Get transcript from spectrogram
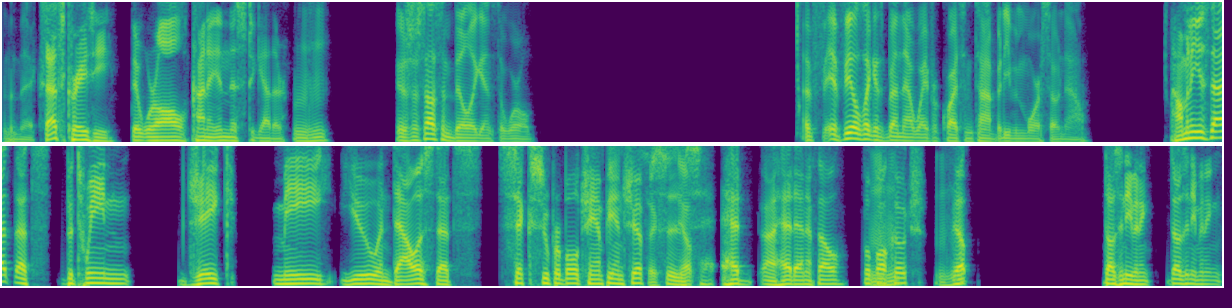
in the mix. That's crazy that we're all kind of in this together. mm-hmm. It was just us and Bill against the world. It, feels like it's been that way for quite some time, but even more so now. How many is that? That's between Jake, me, you, and Dallas. That's six Super Bowl championships. Six, is head uh, head NFL football Mhm. coach. Mhm. Yep. Doesn't even doesn't even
